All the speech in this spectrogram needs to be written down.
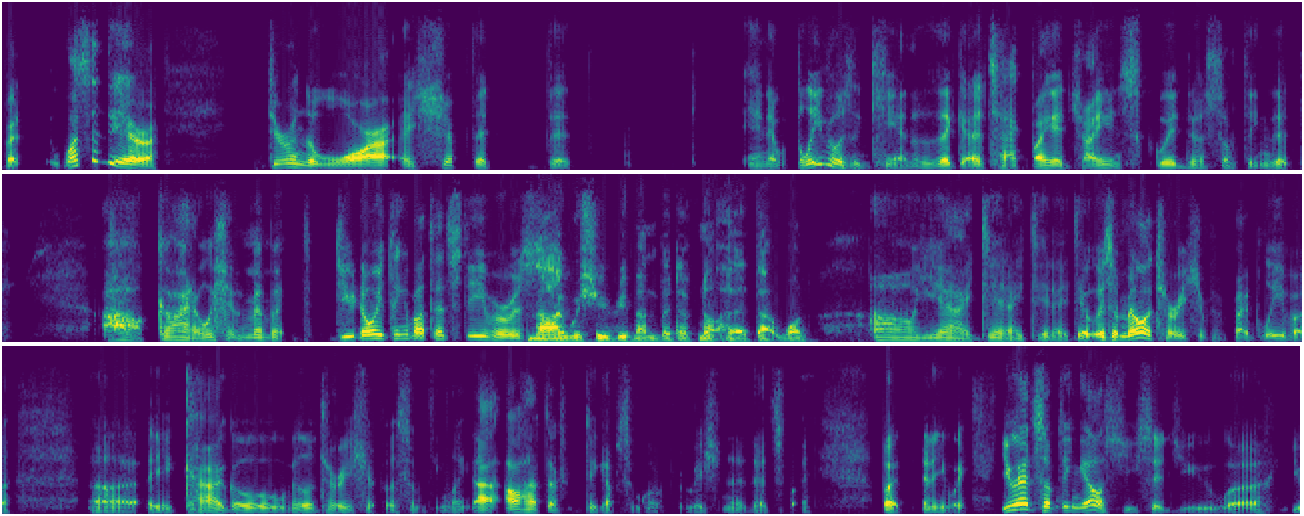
But wasn't there during the war a ship that that, and I believe it was in Canada that got attacked by a giant squid or something that. Oh God, I wish I remember. Do you know anything about that, Steve? Or was no? I wish you remembered. I've not heard that one. Oh yeah, I did. I did. I did. It was a military ship, I believe, a uh, a cargo military ship or something like that. I'll have to dig up some more information. That's fine. But anyway, you had something else. You said you uh, you.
